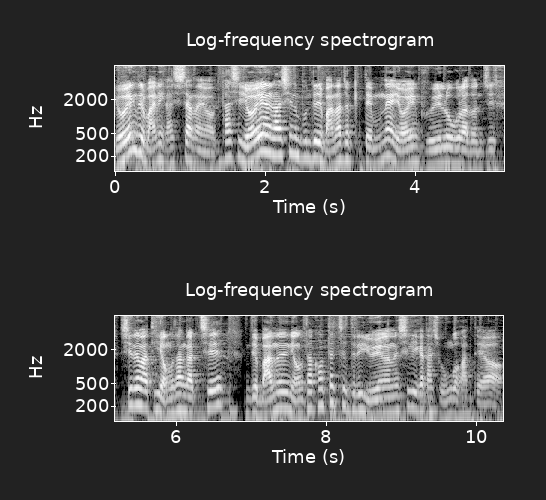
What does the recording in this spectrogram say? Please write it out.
여행들 많이 가시잖아요. 다시 여행을 가시는 분들이 많아졌기 때문에 여행 브이로그라든지 cinematic 영상 같이 이제 많은 영상 컨텐츠들이 유행하는 시기가 다시 온 것 같아요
